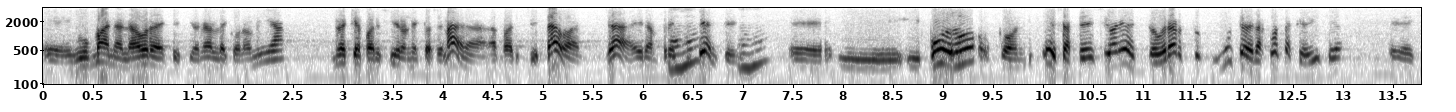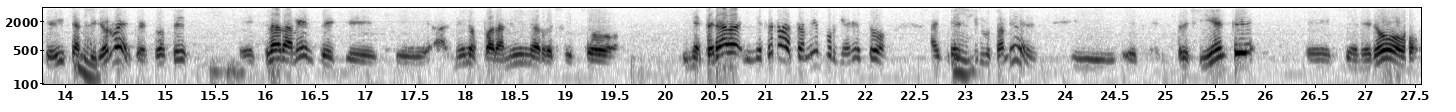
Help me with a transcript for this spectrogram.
eh, Guzmán a la hora de gestionar la economía no es que aparecieron esta semana, estaban ya, eran presentes eh, y, pudo con esas tensiones lograr muchas de las cosas que dije eh, que dije anteriormente. Entonces, eh, claramente que, al menos para mí me resultó inesperada, inesperada también porque en esto hay que decirlo también, si presidente eh, generó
